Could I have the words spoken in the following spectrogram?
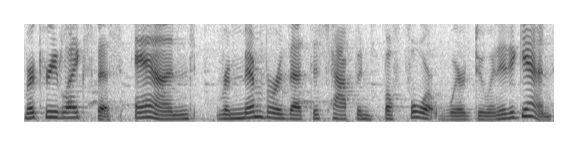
Mercury likes this. And remember that this happened before. We're doing it again.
